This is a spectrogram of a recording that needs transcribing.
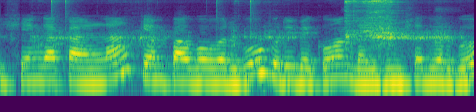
ಈ ಶೇಂಗಾ ಕಾಳನ್ನ ಕೆಂಪಾಗೋವರೆಗೂ ಹುರಿಬೇಕು ಒಂದು ಐದು ನಿಮಿಷದವರೆಗೂ.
